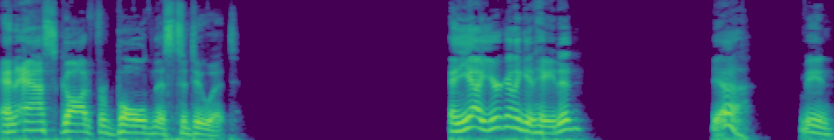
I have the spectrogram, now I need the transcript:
And ask God for boldness to do it. And yeah, you're going to get hated. Yeah. I mean,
